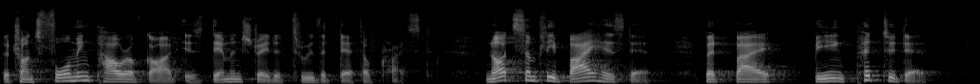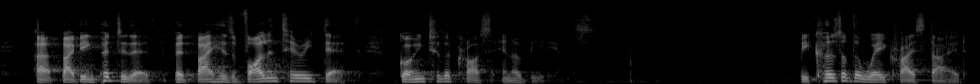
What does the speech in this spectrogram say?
the transforming power of God is demonstrated through the death of Christ, not simply by his death, but by being put to death, uh, by being put to death, but by his voluntary death, going to the cross in obedience. Because of the way Christ died,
